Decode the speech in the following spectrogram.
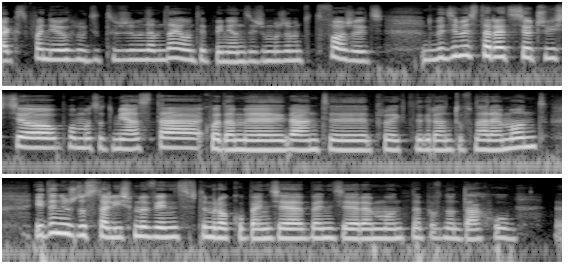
tak wspaniałych ludzi, którzy nam dają te pieniądze, że możemy to tworzyć. Będziemy starać się oczywiście o pomoc od miasta. Kładamy granty, projekty grantów na remont. Jeden już dostaliśmy, więc w tym roku będzie, będzie remont na pewno dachu, y,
